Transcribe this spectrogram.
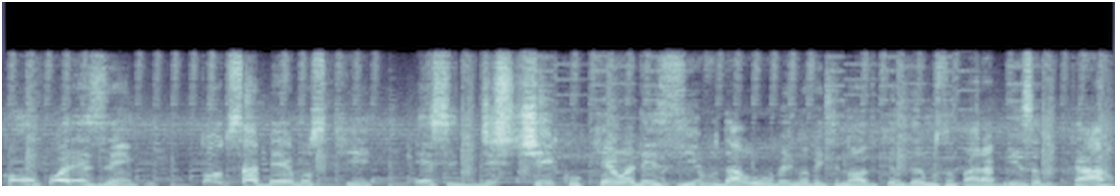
Como por exemplo, todos sabemos que esse distico, que é o adesivo da Uber 99 que andamos no para-brisa do carro,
